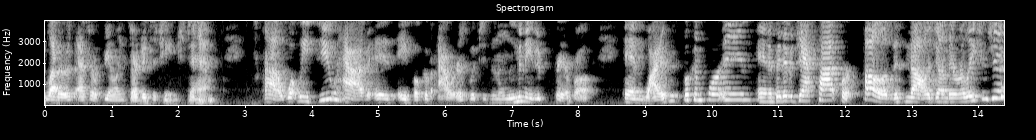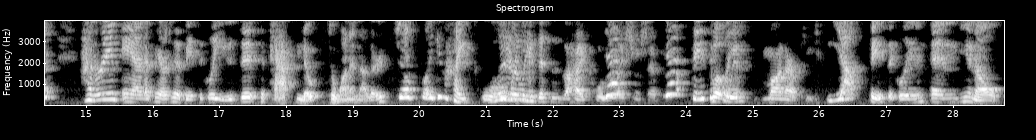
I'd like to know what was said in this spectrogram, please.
letters as her feelings started to change to him. Uh, what we do have is a book of hours, which is an illuminated prayer book. And why is this book important and a bit of a jackpot for all of this knowledge on their relationship? Henry and Anne appear to have basically used it to pass notes to one another, just like in high school. Literally, this is the high school Yeah. relationship, Yeah, basically. but with monarchy. yeah, basically. And, you know,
